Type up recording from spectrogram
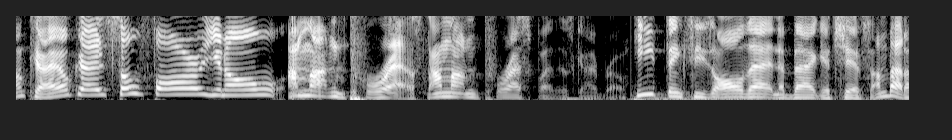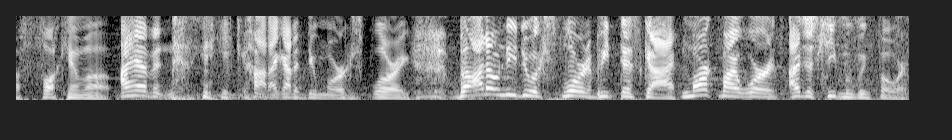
Okay, okay. So far, you know, I'm not impressed. I'm not impressed by this guy, bro. He thinks he's all that in a bag of chips. I'm about to fuck him up. I haven't. God, I got to do more exploring. But I don't need to explore to beat this guy. Mark my words. I just keep moving forward.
